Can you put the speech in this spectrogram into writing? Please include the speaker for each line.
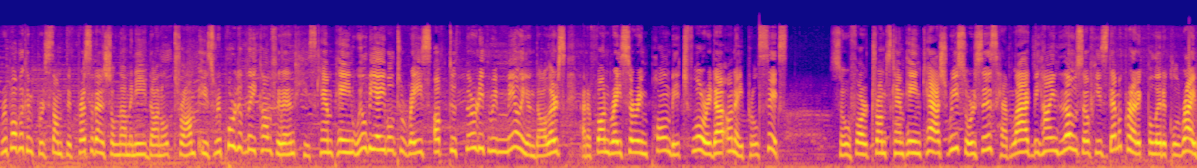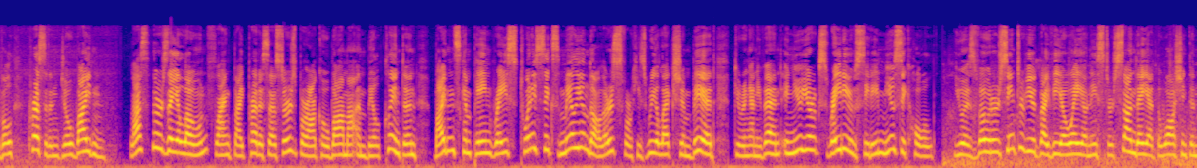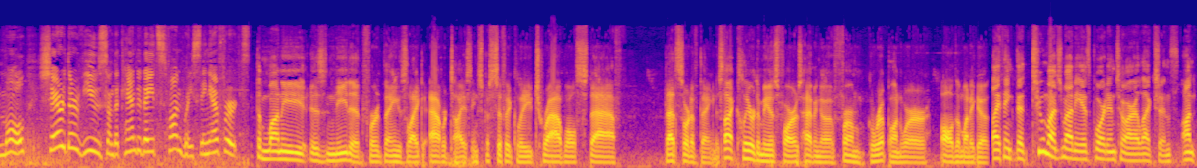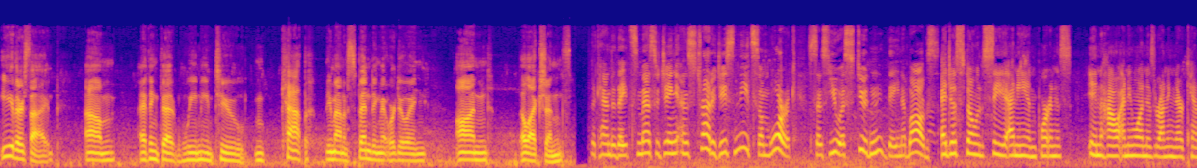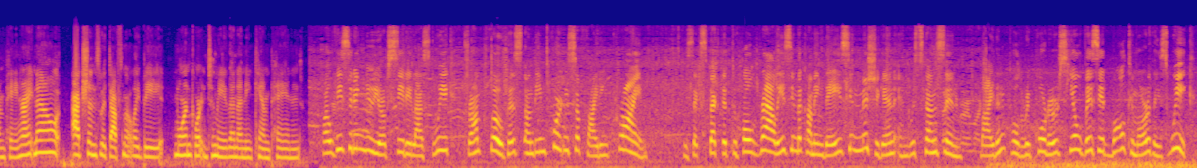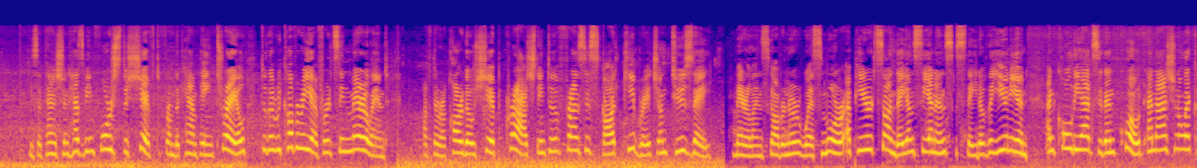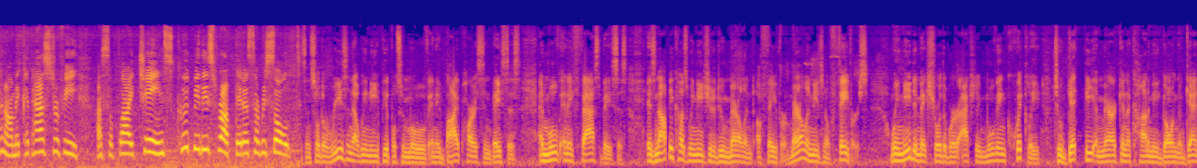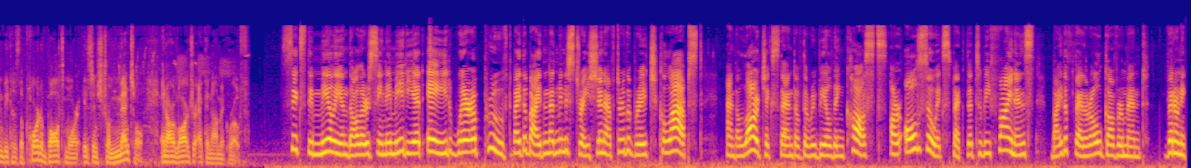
Speaker 1: Republican presumptive presidential nominee Donald Trump is reportedly confident his campaign will be able to raise up to $33 million at a fundraiser in Palm Beach, Florida on April 6th. So far, Trump's campaign cash resources have lagged behind those of his Democratic political rival, President Joe Biden. Last Thursday alone, flanked by predecessors Barack Obama and Bill Clinton, Biden's campaign raised $26 million for his reelection bid during an event in New York's Radio City Music Hall. U.S. voters interviewed by VOA on Easter Sunday at the Washington Mall shared their views on the candidates' fundraising efforts.
Speaker 2: The money is needed for things like advertising, specifically travel, staff, that sort of thing. It's not clear to me as far as having a firm grip on where all the money goes.
Speaker 3: I think that too much money is poured into our elections on either side. Um, I think that we need to cap the amount of spending that we're doing on elections.
Speaker 1: The candidates' messaging and strategies need some work, says U.S. student Dana Boggs.
Speaker 4: I just don't see any importance in how anyone is running their campaign right now. Actions would definitely be more important to me than any campaign.
Speaker 1: While visiting New York City last week, Trump focused on the importance of fighting crime. He's expected to hold rallies in the coming days in Michigan and Wisconsin. Biden told reporters he'll visit Baltimore this week. His attention has been forced to shift from the campaign trail to the recovery efforts in Maryland after a cargo ship crashed into the Francis Scott Key Bridge on Tuesday. Maryland's Governor Wes Moore appeared Sunday on CNN's State of the Union and called the accident, quote, a national economic catastrophe, as supply chains could be disrupted as a result.
Speaker 5: And so the reason that we need people to move in a bipartisan basis and move in a fast basis is not because we need you to do Maryland a favor. Maryland needs no favors. We need to make sure that we're actually moving quickly to get the American economy going again because the Port of Baltimore is instrumental in our larger economic growth.
Speaker 1: $60 million in immediate aid were approved by the Biden administration after the bridge collapsed and a large extent of the rebuilding costs are also expected to be financed by the federal government. Veronica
